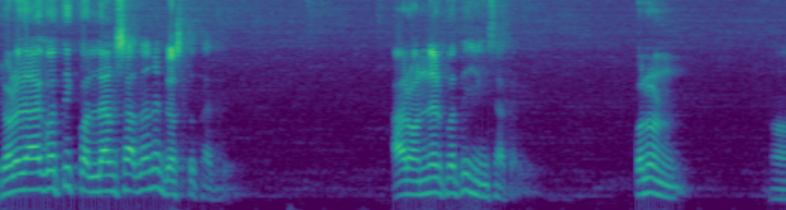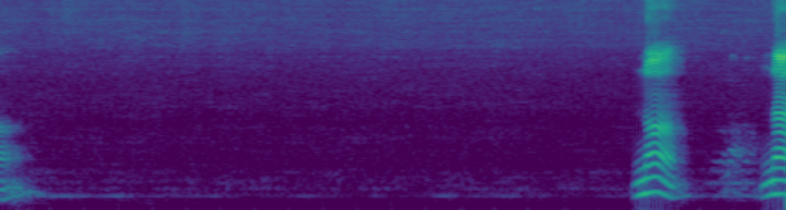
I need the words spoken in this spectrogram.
জড়জাগতিক কল্যাণ সাধনে ব্যস্ত থাকবে আর অন্যের প্রতি হিংসা করবে। বলুন হ্যাঁ। না,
